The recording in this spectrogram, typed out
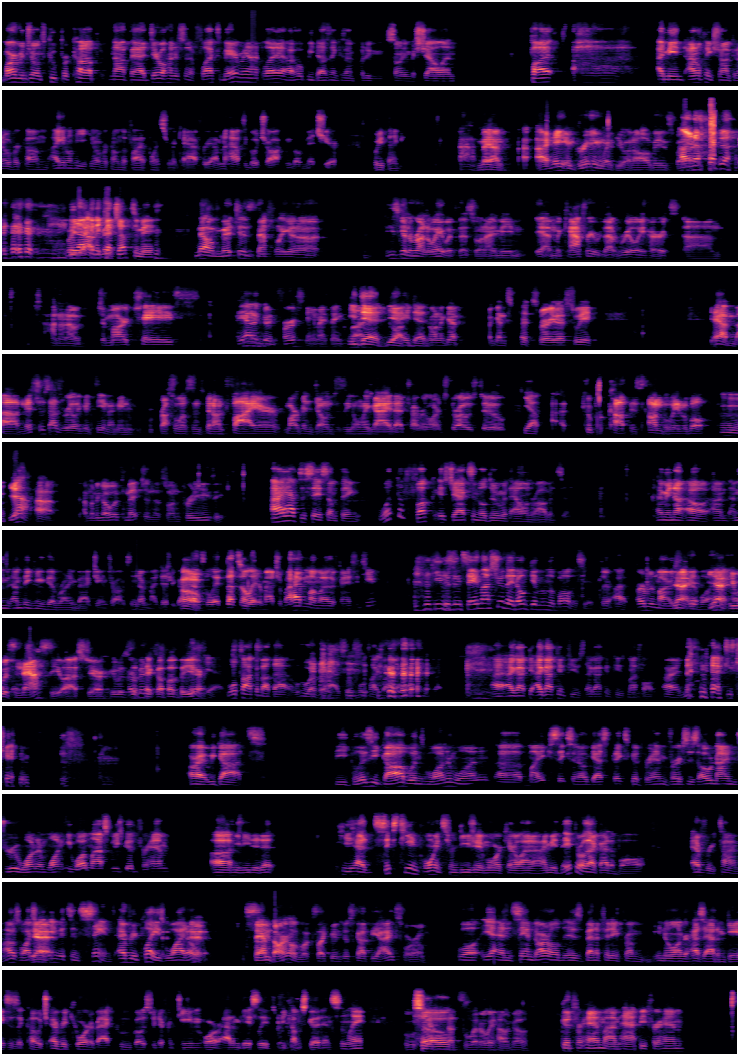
Marvin Jones, Cooper Kupp, not bad. Darrell Henderson at flex may or may not play. I hope he doesn't because I'm putting Sony Michel in. But uh, I mean, I don't think Sean can overcome. I don't think he can overcome the five points from McCaffrey. I'm gonna have to go chalk and go Mitch here. What do you think? Ah, man, I, I hate agreeing with you on all these, but I know. I know. You're not yeah, to Mitch- catch up to me. No, Mitch is definitely gonna. He's gonna run away with this one. I mean, yeah, McCaffrey that really hurts. Um, I don't know, Ja'Marr Chase. He had a good first game, I think. Mm-hmm. He did. Yeah, going- he did. Going to get against Pittsburgh this week. Yeah, uh, Mitch just has a really good team. I mean, Russell Wilson's been on fire. Marvin Jones is the only guy that Trevor Lawrence throws to. Yep. Uh, Cooper Kupp is unbelievable. Mhm. Yeah, uh, I'm gonna go with Mitch in this one. Pretty easy. I have to say something. What the fuck is Jacksonville doing with Allen Robinson? I mean, not. Oh, I'm, I'm, I'm thinking the running back James Robinson. Never mind. Disregard. Oh. That's a later. That's a later matchup. I have him on my other fantasy team. He was insane last year. They don't give him the ball this year. Uh, Urban Meyer's Yeah, terrible. yeah, he was nasty last year. He was the pickup of the year. Yeah, we'll talk about that. Whoever has him, we'll talk about that. after, I, I got I got confused. I got confused. My fault. All right, next game. All right, we got the Glizzy Goblins one and one. Uh, Mike six and zero guest picks, good for him. Versus 09 Drew one and one. He won last week, good for him. Uh, he needed it. He had 16 points from DJ Moore, Carolina. I mean, they throw that guy the ball every time. I was watching Yeah. that game. It's insane. Every play is wide open. Sam Darnold looks like he's just got the eyes for him. Well, yeah, and Sam Darnold is benefiting from he no longer has Adam Gase as a coach. Every quarterback who goes to a different team or Adam Gase leaves becomes good instantly. Ooh, So- yeah, that's literally how it goes. Good for him. I'm happy for him.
